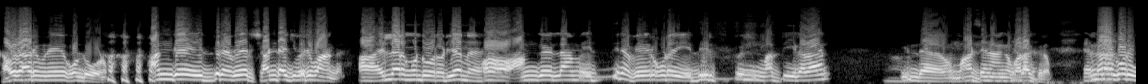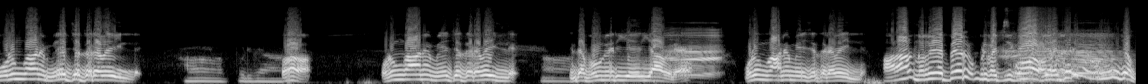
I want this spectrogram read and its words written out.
கவதாரி முனையே கொண்டு போகணும். அங்க எத்தனை பேர் சண்டைக்கு வருவாங்க? எல்லாரும் கொண்டு வரடியா அங்க எல்லாம் எத்தனை பேரோட எதிர்ப்பின் மத்தியில தான் இந்த மாட்டை நாங்க வளர்க்கிறோம். எங்களுக்கு ஒரு ஒழுங்கான மேய்ச்ச தரவே இல்லை. ஒழுங்கான மேய்ச்ச தரவே இல்லை. இந்த பூனேரி ஏரியாவுல ஒழுங்கான மேய்ச்ச தரவே இல்லை. ஆனால் நிறைய பேர் இப்படி வச்சிருக்கோம் கொஞ்சம்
